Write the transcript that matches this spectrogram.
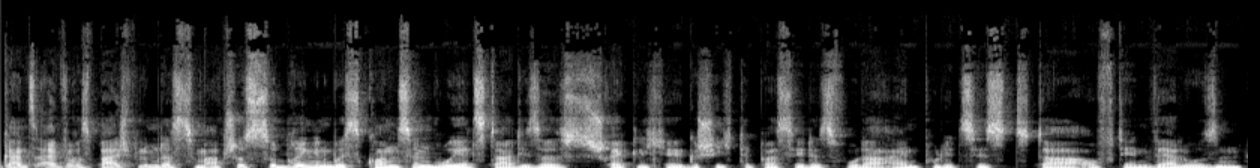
ganz einfaches Beispiel, um das zum Abschluss zu bringen, in Wisconsin, wo jetzt da diese schreckliche Geschichte passiert ist, wo da ein Polizist da auf den wehrlosen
